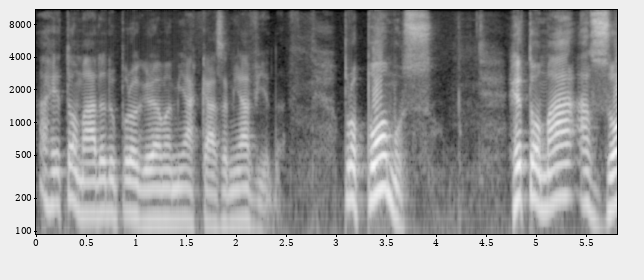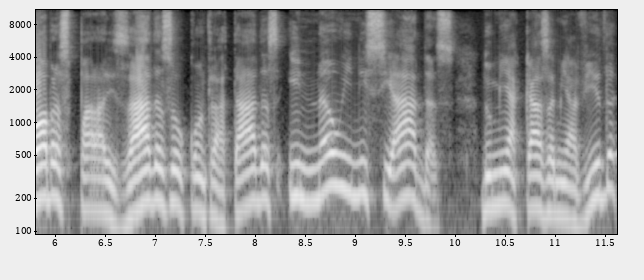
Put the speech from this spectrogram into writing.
a retomada do programa Minha Casa Minha Vida. Propomos retomar as obras paralisadas ou contratadas e não iniciadas do Minha Casa Minha Vida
